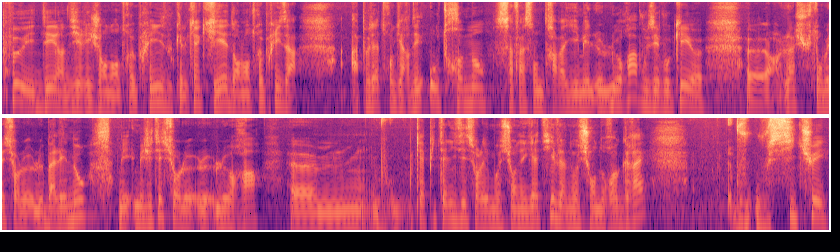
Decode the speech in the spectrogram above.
peut aider un dirigeant d'entreprise ou quelqu'un qui est dans l'entreprise à, peut-être regarder autrement sa façon de travailler. Mais le, rat, vous évoquez, euh, euh, là je suis tombé sur le, baleineau, mais, j'étais sur le, rat, capitaliser sur l'émotion négative, la notion de regret. Vous, situez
